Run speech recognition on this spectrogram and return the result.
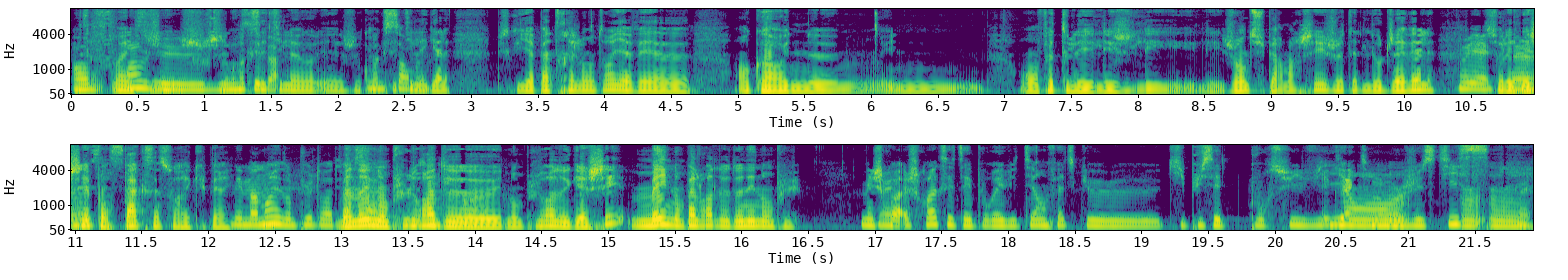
En France, je- crois que c'est euh, je crois que c'est illégal. Puisqu'il n'y a pas très longtemps, il y avait euh, encore une, une. En fait, les, les, les, les gens de supermarché jetaient de l'eau de Javel Oui, sur les déchets ouais, pour pas ça. que ça soit récupéré. Mais maintenant, ils ont plus le droit de Maintenant, ils n'ont plus le droit de, ils n'ont plus le droit de gâcher, mais ils n'ont pas le droit de le donner non plus. Mais je, Ouais. crois, je crois que c'était pour éviter en fait que qu'ils puissent être poursuivis Exactement. en justice Mm, mm. Ouais.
